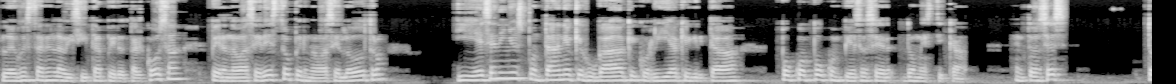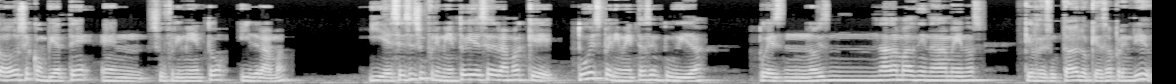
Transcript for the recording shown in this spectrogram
lo dejo estar en la visita pero tal cosa, pero no va a hacer esto, pero no va a hacer lo otro. Y ese niño espontáneo que jugaba, que corría, que gritaba, poco a poco empieza a ser domesticado. Entonces, todo se convierte en sufrimiento y drama. Y es ese sufrimiento y ese drama que tú experimentas en tu vida, pues no es nada más ni nada menos que el resultado de lo que has aprendido.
